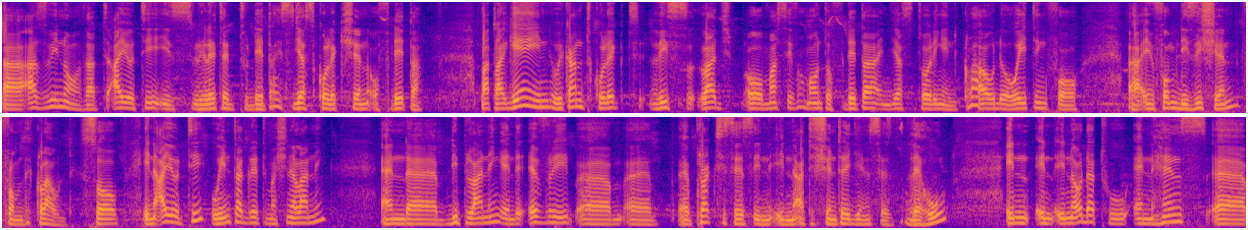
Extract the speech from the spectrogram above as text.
Uh, as we know that IoT is related to data, it's just collection of data. But again, we can't collect this large or massive amount of data and just storing in cloud or waiting for uh, informed decision from the cloud. So in IoT, we integrate machine learning and uh, deep learning and every um, uh, uh practices in, in artificial intelligence as the whole in, in, in order to enhance uh,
